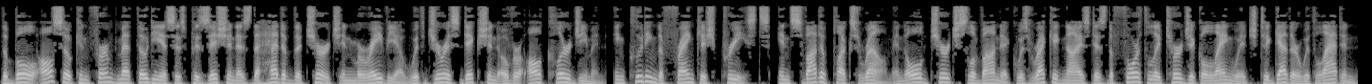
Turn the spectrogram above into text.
the bull also confirmed Methodius's position as the head of the Church in Moravia with jurisdiction over all clergymen, including the Frankish priests. In Svatopluk's realm and Old Church Slavonic was recognized as the fourth liturgical language together with Latin,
